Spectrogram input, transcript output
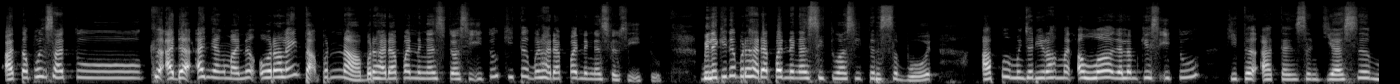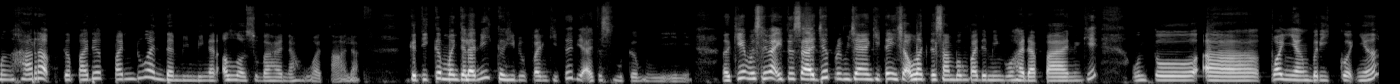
ataupun satu keadaan yang mana orang lain tak pernah berhadapan dengan situasi itu kita berhadapan dengan situasi itu bila kita berhadapan dengan situasi tersebut apa menjadi rahmat Allah dalam kes itu kita akan sentiasa mengharap kepada panduan dan bimbingan Allah Subhanahu wa taala ketika menjalani kehidupan kita di atas muka bumi ini. Okey, muslimat itu sahaja perbincangan kita. InsyaAllah kita sambung pada minggu hadapan. Okey, untuk uh, poin yang berikutnya.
